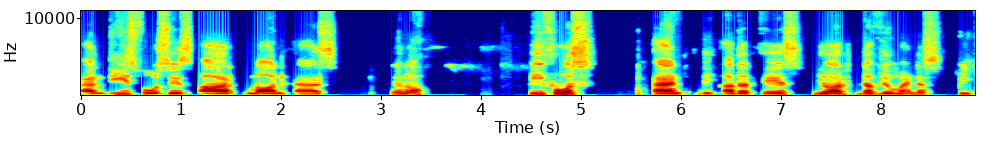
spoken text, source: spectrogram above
and these forces are known as, you know, P force and the other is your W minus P.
